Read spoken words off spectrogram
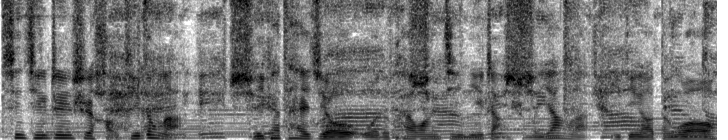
心情真是好激动啊！离开太久，我都快忘记你长什么样了，一定要等我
